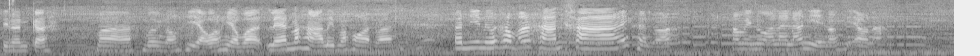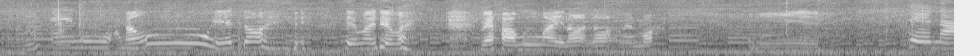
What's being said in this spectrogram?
ทีนั้นก็ มาเบิ่งน้องเหี่ยวน้องเหี่ยวว่าแลนมาหาเลยมาหอดวันวันนี้หนูทำอาหารขายเห็นปะทำเมนูอะไรแล้วนี่น้องเหี่ยวนะเมนูอันเอ้าเฮ้จอยเทไหมเทไหมแม่ค้ามือใหม่เนาะเนาะแม่นบ่นี่เทน้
